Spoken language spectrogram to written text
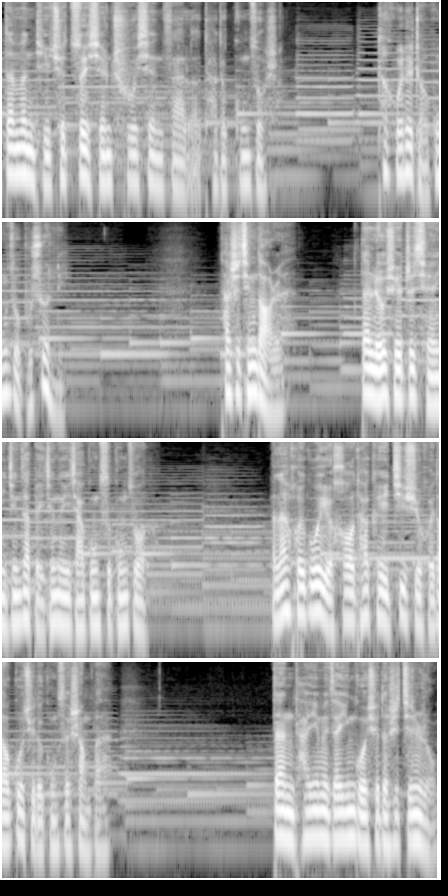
但问题却最先出现在了他的工作上。他回来找工作不顺利。他是青岛人，但留学之前已经在北京的一家公司工作了。本来回国以后，他可以继续回到过去的公司上班，但他因为在英国学的是金融，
